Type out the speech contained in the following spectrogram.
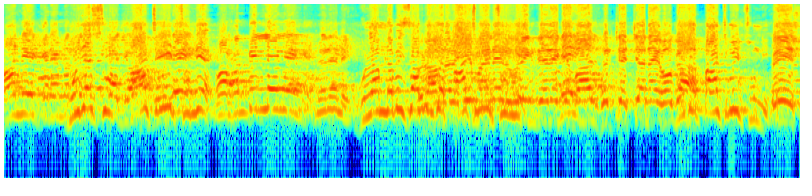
माननीय गृह मुझे पाँच मिनट सुनिए। और हम बिल ले लेंगे नहीं नहीं नहीं गुलाम नबी साहब मुझे पाँच मिनट सुनिए देने के बाद फिर चर्चा नहीं होगा मुझे पाँच मिनट सुनिए Please,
